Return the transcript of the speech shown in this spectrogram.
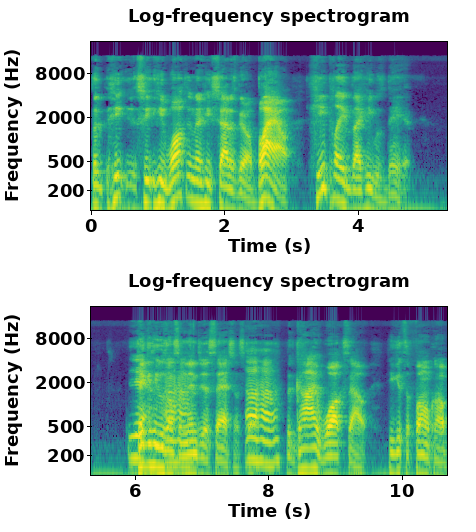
the he she, he walked in there. He shot his girl. Blow. He played like he was dead, yeah, thinking he was on some ninja assassin stuff. Uh huh. The guy walks out. He gets a phone call.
